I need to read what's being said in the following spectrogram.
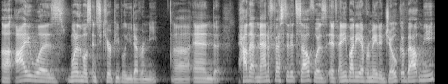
uh, I was one of the most insecure people you'd ever meet. Uh, and how that manifested itself was if anybody ever made a joke about me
